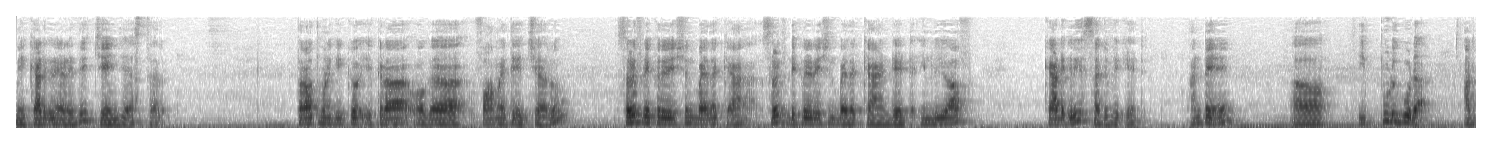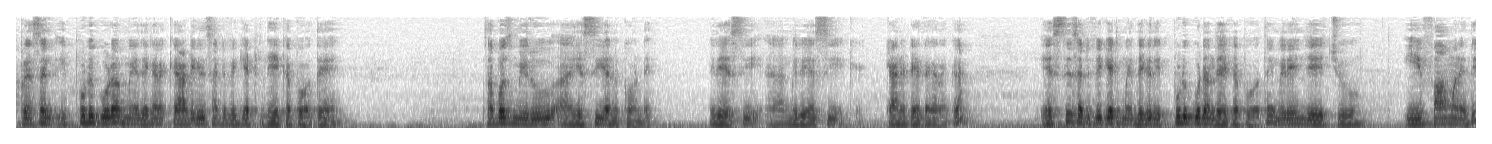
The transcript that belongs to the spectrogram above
మీ కేటగిరీ అనేది చేంజ్ చేస్తారు. తర్వాత మనకి ఇంకో ఇక్కడ ఒక ఫామ్ అయితే ఇచ్చారు. Self declaration by the self declaration by the candidate in lieu of category certificate అంటే ఇప్పుడు కూడా అట్ ప్రెసెంట్ ఇప్పుడు కూడా మీ దగ్గర కేటగిరీ సర్టిఫికేట్ లేకపోతే సపోజ్ మీరు ఎస్సీ అనుకోండి. మీరు ఎస్సీ మీరు ఎస్సీ క్యాండిడేట్ అయితే కనుక ఎస్సీ సర్టిఫికేట్ మీ దగ్గర ఇప్పుడు కూడా లేకపోతే మీరు ఏం చేయొచ్చు? ఈ ఫామ్ అనేది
